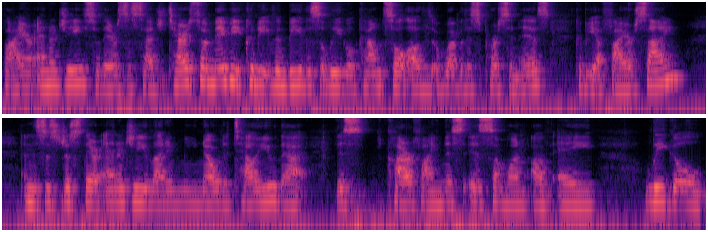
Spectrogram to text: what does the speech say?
Fire energy, so there's the Sagittarius. So maybe it could even be this legal counsel of whoever this person is, could be a fire sign. And this is just their energy letting me know to tell you that this, clarifying this is someone of a legal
